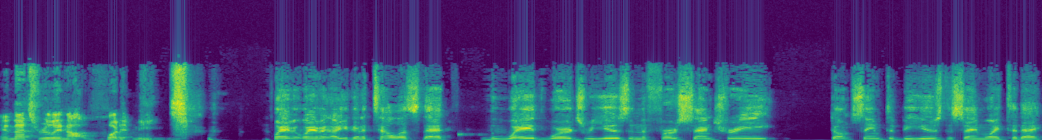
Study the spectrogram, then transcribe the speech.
and that's really not what it means. wait a minute, wait a minute. Are you going to tell us that the way words were used in the first century don't seem to be used the same way today?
